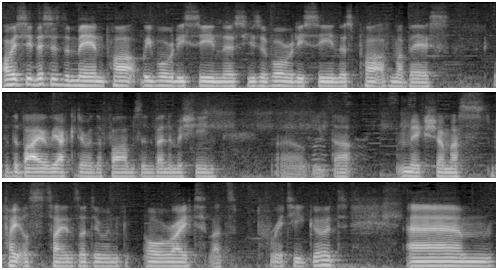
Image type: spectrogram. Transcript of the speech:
Obviously this is the main part, we've already seen this, you have already seen this part of my base with the bioreactor and the farms and vending machine. I'll eat that. Make sure my vital signs are doing alright, that's pretty good. Um,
